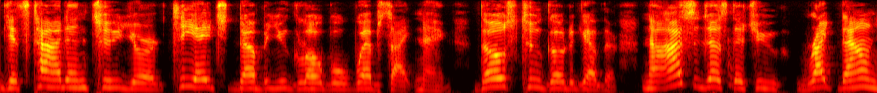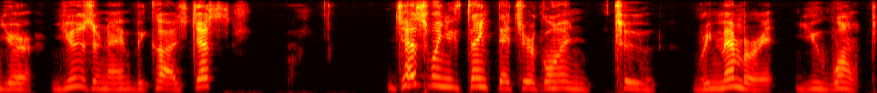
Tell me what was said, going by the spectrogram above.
gets tied into your THW Global website name. Those two go together. Now, I suggest that you write down your username because just just when you think that you're going to remember it, you won't.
